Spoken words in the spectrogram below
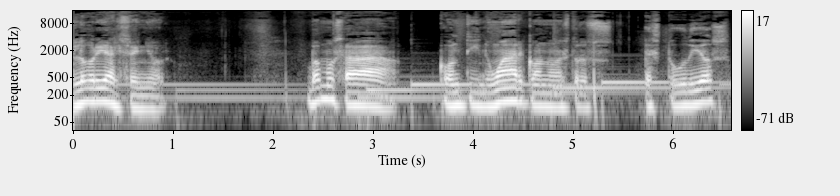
Gloria al Señor. Vamos a continuar con nuestros estudios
